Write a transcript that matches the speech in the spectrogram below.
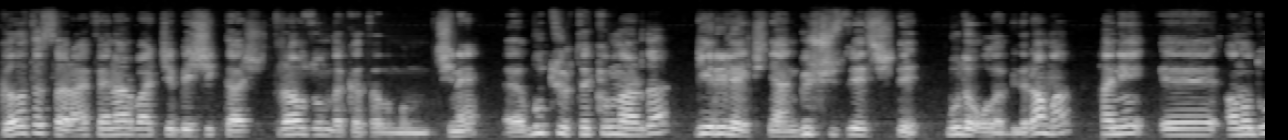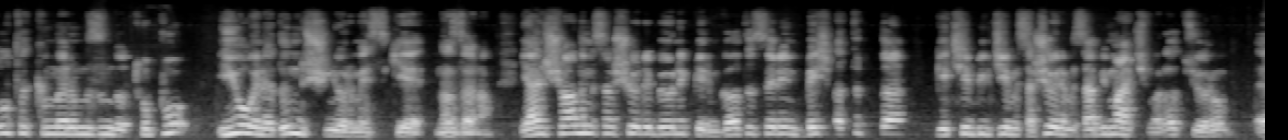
Galatasaray, Fenerbahçe, Beşiktaş, Trabzon'u da katalım bunun içine. E, bu tür takımlarda gerileşti yani güçsüzleşti. Bu da olabilir ama hani e, Anadolu takımlarımızın da topu iyi oynadığını düşünüyorum eskiye nazaran. Yani şu anda mesela şöyle bir örnek vereyim. Galatasaray'ın 5 atıp da geçebileceği mesela şöyle mesela bir maç var atıyorum. E,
